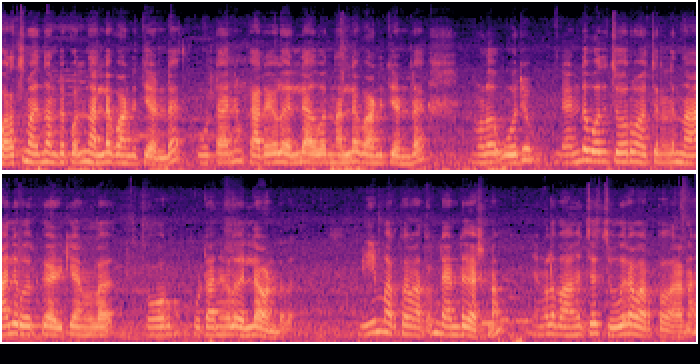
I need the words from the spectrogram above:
കുറച്ച് മരുന്നുണ്ട് പോലും നല്ല ക്വാണ്ടിറ്റി ഉണ്ട്. കൂട്ടാനും കറികളും എല്ലാം അതുപോലെ നല്ല ക്വാണ്ടിറ്റി ഉണ്ട്. നമ്മൾ ഒരു രണ്ട് പൊതി ചോറും വെച്ചിട്ടുണ്ടെങ്കിൽ നാല് പേർക്ക് കഴിക്കാനുള്ള ചോറും കൂട്ടാനുകളും എല്ലാം ഉണ്ടത്. മീൻ വറുത്ത മാത്രം രണ്ട് കഷ്ണം. ഞങ്ങൾ വാങ്ങിച്ച ചൂര വറുത്തതാണ്.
